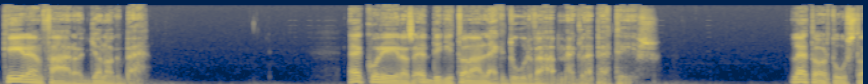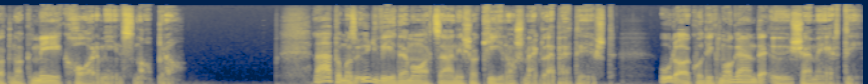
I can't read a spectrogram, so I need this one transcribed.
Kérem, fáradjanak be. Ekkor ér az eddigi talán legdurvább meglepetés. Letartóztatnak még harminc napra. Látom az ügyvédem arcán is a kínos meglepetést. Uralkodik magán, de ő sem érti.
